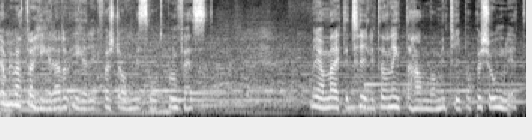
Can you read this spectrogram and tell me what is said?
Jag blev attraherad av Erik första gången vi sågs på en fest. Men jag märkte tydligt att han inte han var min typ av personlighet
